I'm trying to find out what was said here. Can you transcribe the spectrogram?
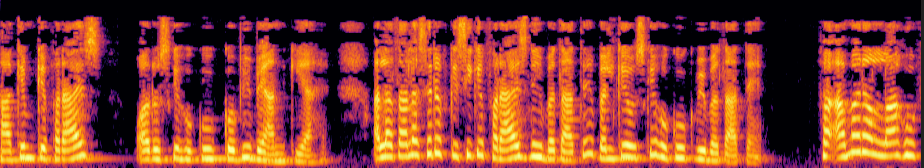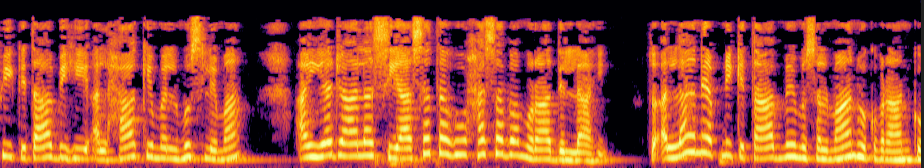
حاکم کے فرائض اور اس کے حقوق کو بھی بیان کیا ہے اللہ تعالیٰ صرف کسی کے فرائض نہیں بتاتے بلکہ اس کے حقوق بھی بتاتے ہیں فمر اللہ فی کتاب ہی الحاکم المسلم سیاست حسب مراد اللہ تو اللہ نے اپنی کتاب میں مسلمان حکمران کو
